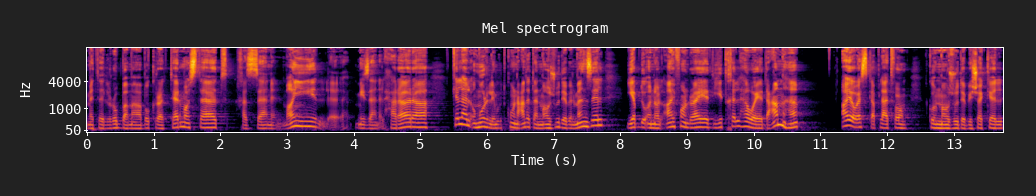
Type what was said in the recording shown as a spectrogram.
مثل ربما بكرة الترموستات خزان المي ميزان الحرارة. كل هالأمور اللي بتكون عادة موجودة بالمنزل يبدو إنه الآيفون رايد يدخلها ويدعمها iOS ك platform تكون موجودة بشكل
